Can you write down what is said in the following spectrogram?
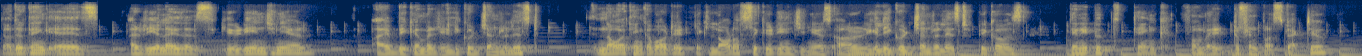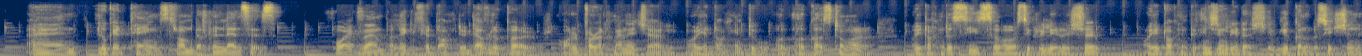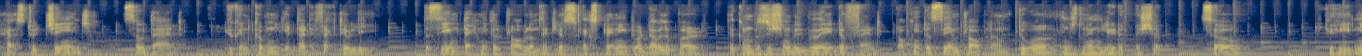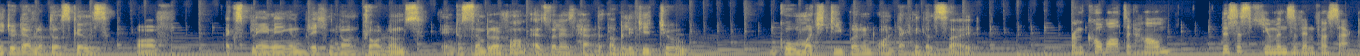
The other thing is, I realized as a security engineer, I became a really good generalist. Now I think about it, like a lot of security engineers are really good generalists because they need to think from very different perspective and look at things from different lenses. For example, like if you're talking to a developer or a product manager, or you're talking to a, a customer, or you're talking to CISO or security leadership, or you're talking to engineering leadership, your conversation has to change so that you can communicate that effectively. The same technical problem that you're explaining to a developer, the conversation will be very different talking to the same problem to a engineering leadership. So you need to develop those skills of explaining and breaking down problems into simpler form as well as have the ability to go much deeper in, on technical side from cobalt at home this is humans of infosec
